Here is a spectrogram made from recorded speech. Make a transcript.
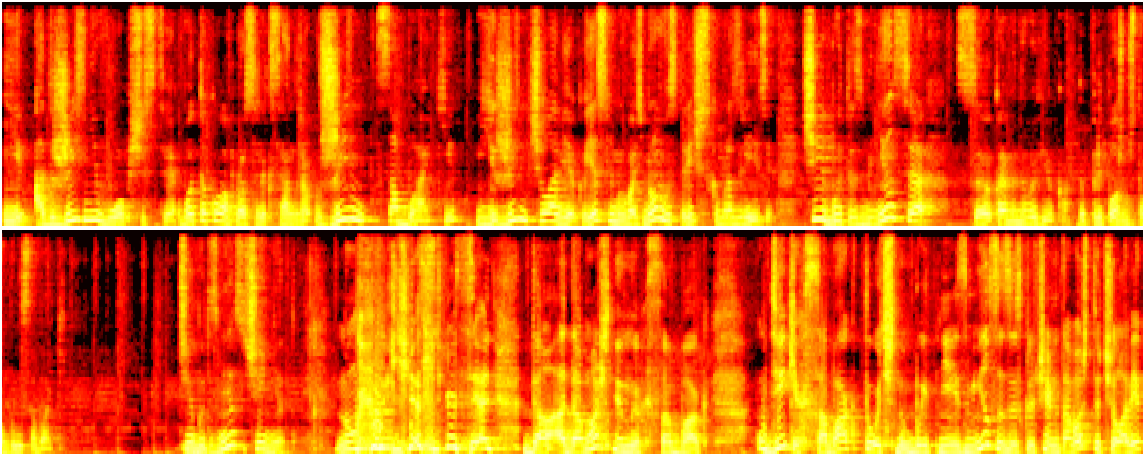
и от жизни в обществе. Вот такой вопрос, Александра. Жизнь собаки, жизнь человека, если мы возьмем в историческом разрезе, чей быт изменился с каменного века? Да, предположим, что там были собаки. Чей быт изменился, чей нет. Ну, если взять да, одомашненных собак, у диких собак точно быт не изменился, за исключением того, что человек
